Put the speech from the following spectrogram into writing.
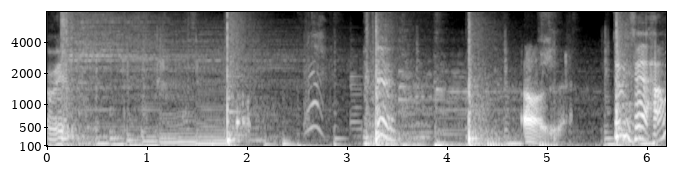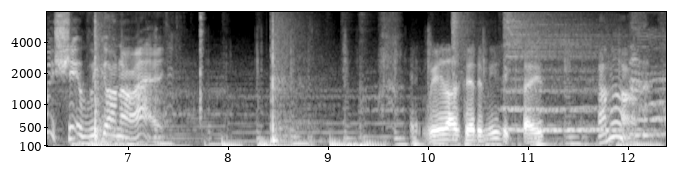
Over here. Oh, there. To be fair, how much shit have we got in our attic? Realise we had a music phase. I know.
